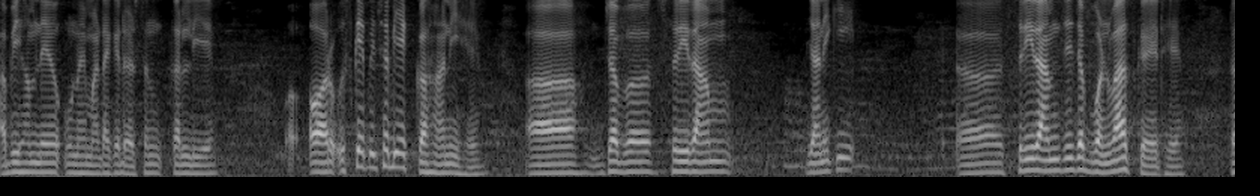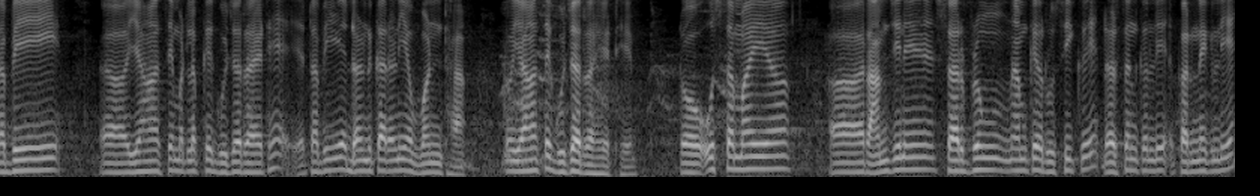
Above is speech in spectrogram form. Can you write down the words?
अभी हमने उन्हें माता के दर्शन कर लिए। और उसके पीछे भी एक कहानी है। जब श्री राम, यानी कि श्री राम जी जब वनवास गए थे, तभी यहाँ से मतलब के गुजर रहे थे, तभी ये दंडकारण्य वन था तो यहाँ से गुजर रहे थे। तो उस समय राम जी ने सरभृंग नाम के ऋषि के दर्शन कर लिए, करने के लिए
